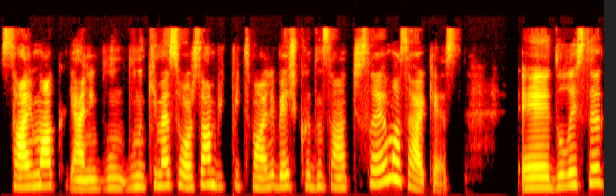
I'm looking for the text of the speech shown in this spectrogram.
saymak yani bu, bunu kime sorsam büyük bir ihtimalle beş kadın sanatçı sayamaz herkes. E, dolayısıyla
